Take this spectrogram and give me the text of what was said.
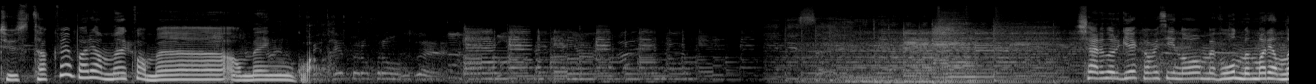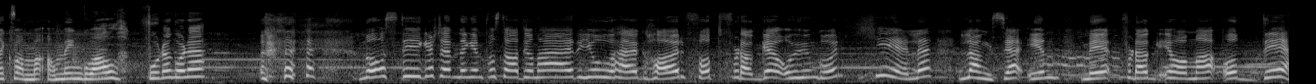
tusen takk ved Barianne Kvamme Amengual. Kjære Norge, kan vi si nå med von, men Marianne Kvamme Amengual, hvordan går det? Nå stiger stemningen på stadion her. Johaug har fått flagget, og hun går hele langsida inn med flagg i hånda, og det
